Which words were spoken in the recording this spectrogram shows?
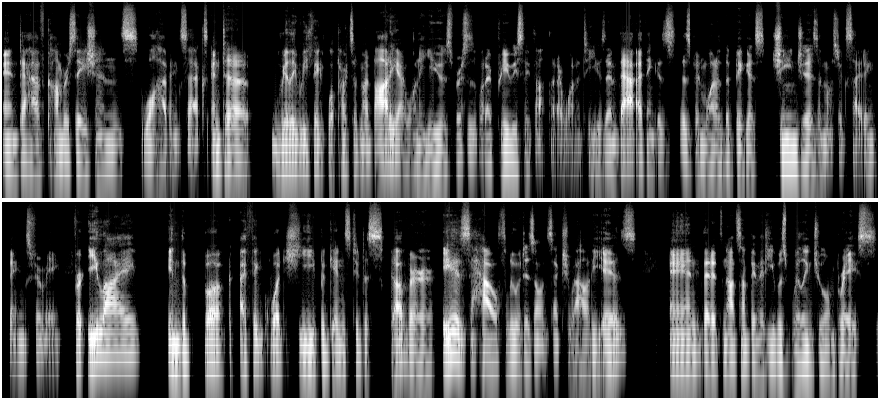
and to have conversations while having sex and to really rethink what parts of my body I want to use versus what I previously thought that I wanted to use. And that I think is, has been one of the biggest changes and most exciting things for me. For Eli, in the book, I think what he begins to discover is how fluid his own sexuality is, and that it's not something that he was willing to embrace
